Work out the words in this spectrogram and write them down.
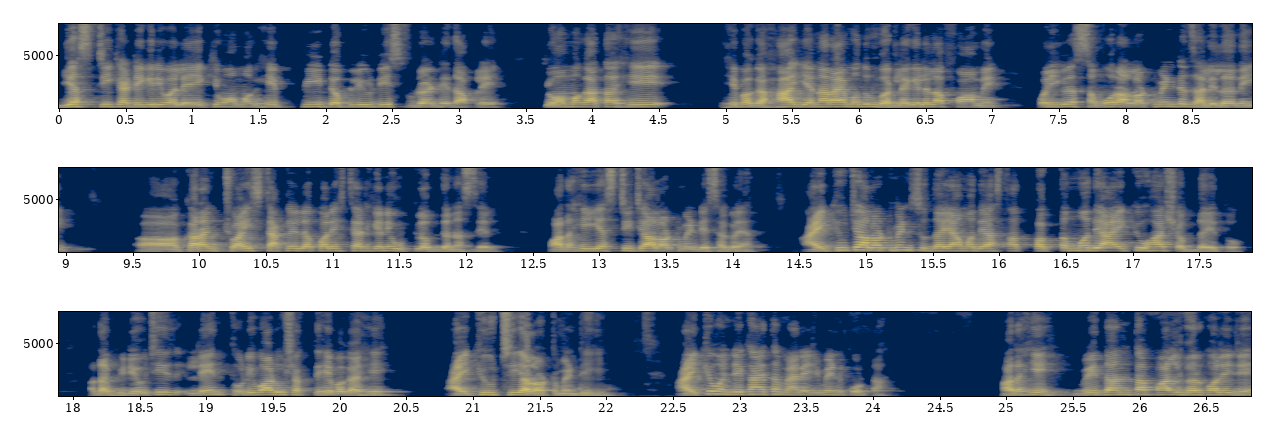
एस टी कॅटेगरीवाले किंवा मग हे पी डब्ल्यू डी स्टुडंट आहेत आपले किंवा मग आता हे हे बघा हा एन आर आय मधून भरला गेलेला फॉर्म आहे पण इकडे समोर अलॉटमेंटच झालेलं नाही. कारण चॉईस टाकलेलं कॉलेज त्या ठिकाणी उपलब्ध नसेल. आता हे एस टीचे अलॉटमेंट आहे सगळ्या. आयक्यूचे अलॉटमेंट सुद्धा यामध्ये असतात. फक्त मध्ये आयक्यू हा शब्द येतो. आता व्हिडिओची लेंथ थोडी वाढू शकते हे बघा. हे आयक्यूची अलॉटमेंट ही. आयक्यू म्हणजे काय? तर मॅनेजमेंट कोटा आता हे वेदांता पालघर कॉलेज आहे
